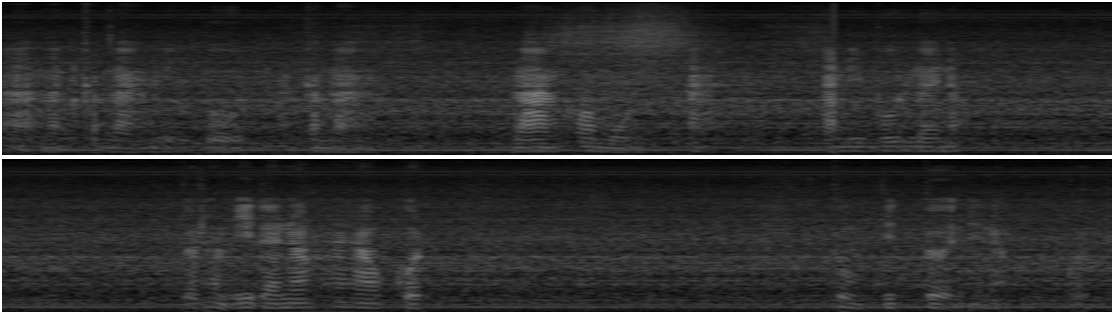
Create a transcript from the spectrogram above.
อ่ามันกำลังรีบูตมันกำลังล้างข้อมูลอะอันรีบูตเลยเนาะตัวทำอีกเลยเนาะให้เรากดปุ่มปิดเปิดนี่เนาะกดไป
